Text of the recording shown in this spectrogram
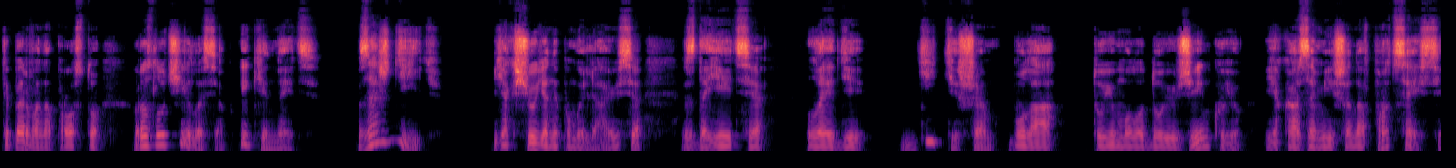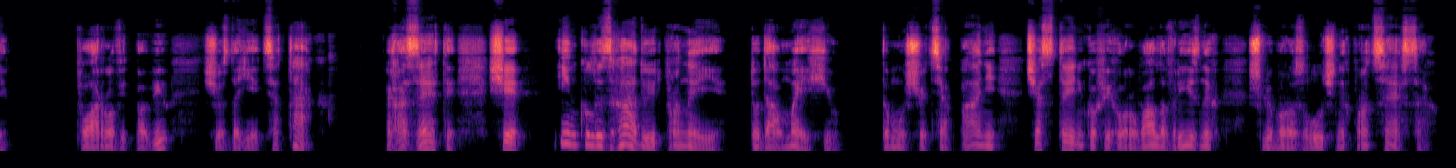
Тепер вона просто розлучилася б і кінець. Заждіть. Якщо я не помиляюся, здається, леді Діттішем була тою молодою жінкою, яка замішана в процесі. Пуаро відповів, що, здається, так. Газети ще інколи згадують про неї, додав Мейхю, тому що ця пані частенько фігурувала в різних шлюборозлучних процесах.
